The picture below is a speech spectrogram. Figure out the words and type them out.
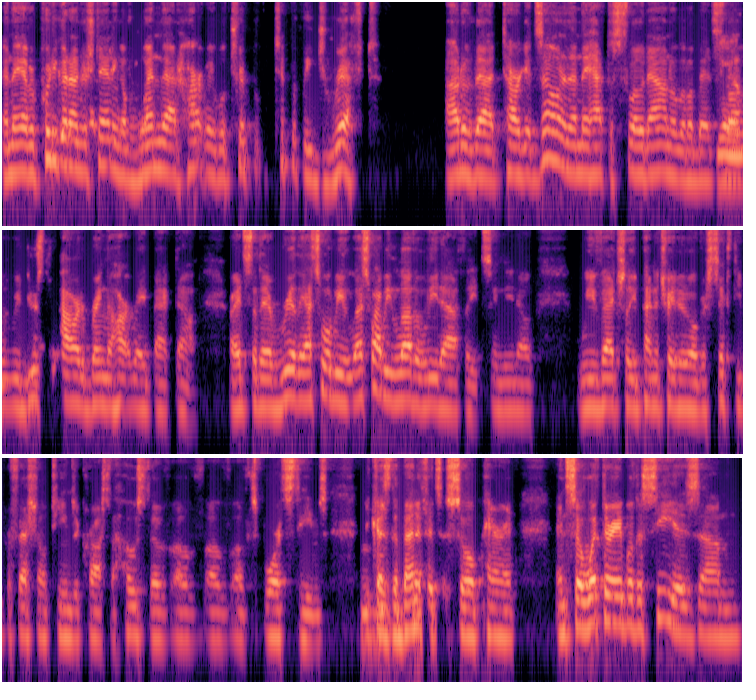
And they have a pretty good understanding of when that heart rate will trip, typically drift out of that target zone. And then they have to slow down a little bit, slowly yeah. reduce the power to bring the heart rate back down right? So they're really that's what we that's why we love elite athletes, and you know, we've actually penetrated over 60 professional teams across a host of of, of, of sports teams because mm-hmm. the benefits are so apparent. And so what they're able to see is um,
